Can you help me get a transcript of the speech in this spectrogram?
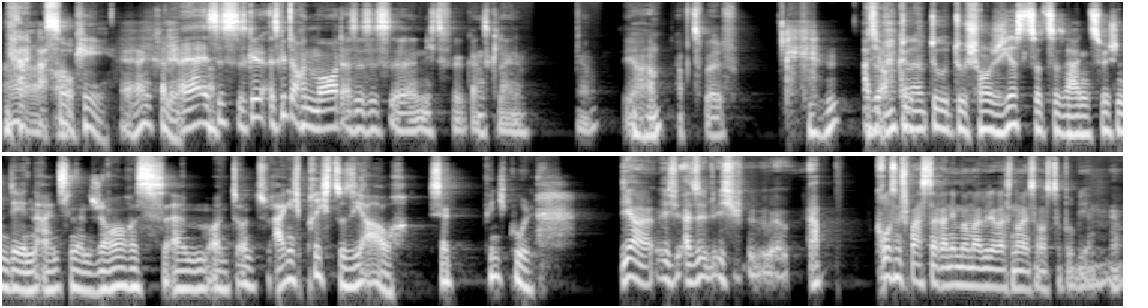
Ah, Ach so. Okay. Ja, ein Krimi. Ja, ja es, ist, es, gibt, es gibt auch einen Mord, also es ist äh, nichts für ganz Kleine. Ja, ja mhm. ab zwölf. Mhm. Also du, du, du changierst sozusagen zwischen den einzelnen Genres ähm, und, und eigentlich brichst du sie auch. Ist ja, finde ich cool. Ja, ich, also ich äh, habe großen Spaß daran, immer mal wieder was Neues auszuprobieren. Ja.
